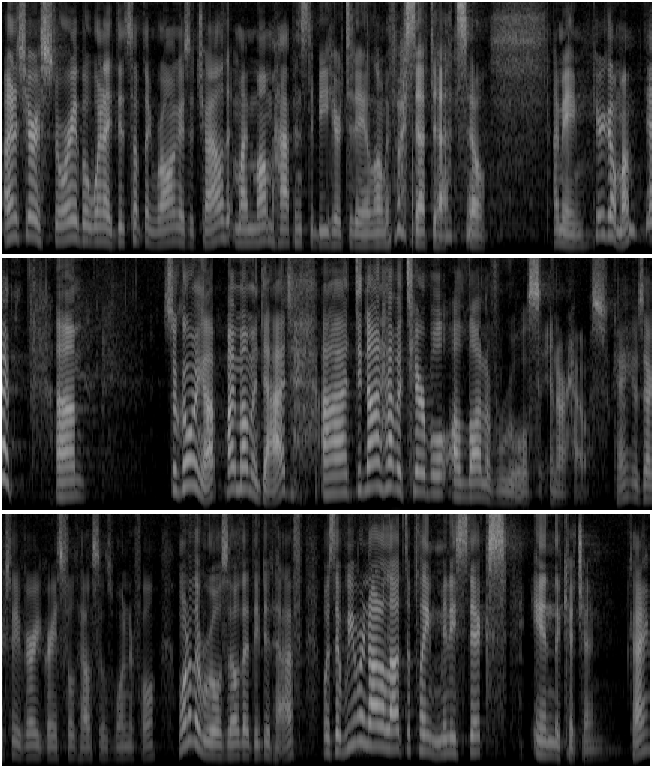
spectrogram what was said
going to share a story about when I did something wrong as a child. My mom happens to be here today along with my stepdad. So, I mean, here you go, mom. Yeah. Um, so growing up, my mom and dad uh, did not have a terrible, a lot of rules in our house, okay? It was actually a very graceful house. It was wonderful. One of the rules, though, that they did have was that we were not allowed to play mini sticks in the kitchen, okay?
